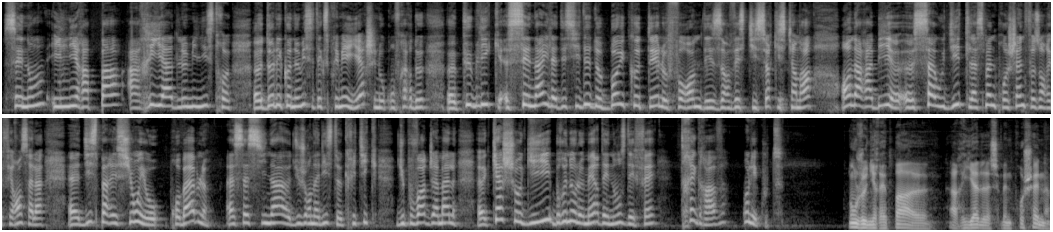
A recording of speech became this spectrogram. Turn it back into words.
c'est non. Il n'ira pas à Riyad. Le ministre euh, de l'économie s'est exprimé hier chez nos confrères de euh, Public Sénat. Il a décidé de boycotter le forum des investisseurs qui se tiendra en Arabie euh, saoudite la semaine prochaine, faisant référence à la disparition et au probable assassinat du journaliste critique du pouvoir Jamal Khashoggi. Bruno Le Maire dénonce des faits très graves. On l'écoute. Non, je n'irai pas à Riyad la semaine prochaine.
